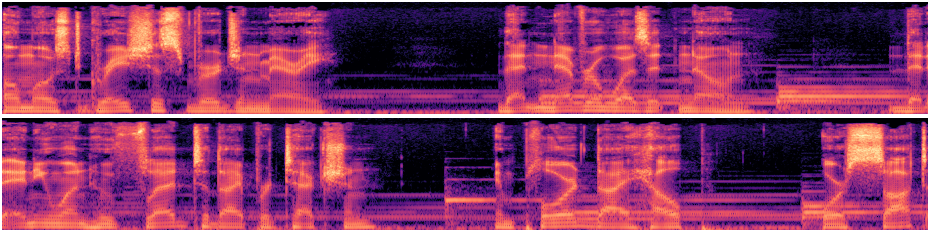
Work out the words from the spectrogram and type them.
O most gracious Virgin Mary, that never was it known that anyone who fled to thy protection, implored thy help, or sought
